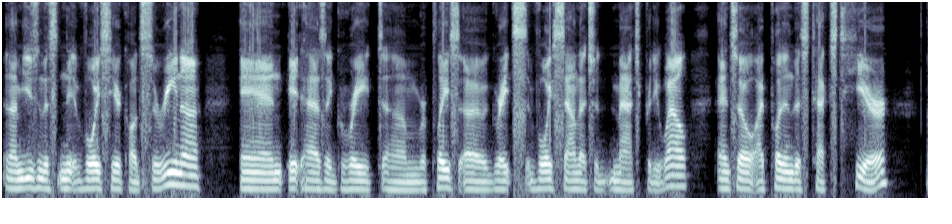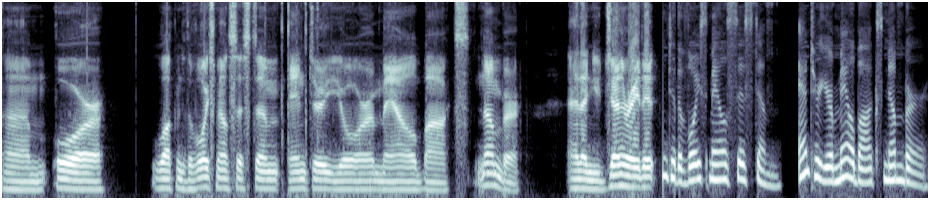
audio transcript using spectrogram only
and I'm using this voice here called Serena and it has a great um, replace a great voice sound that should match pretty well and so I put in this text here um, or welcome to the voicemail system enter your mailbox number and then you generate it. To the voicemail system. Enter your mailbox number.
